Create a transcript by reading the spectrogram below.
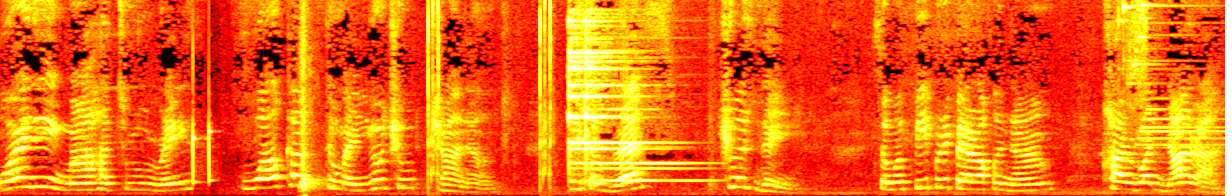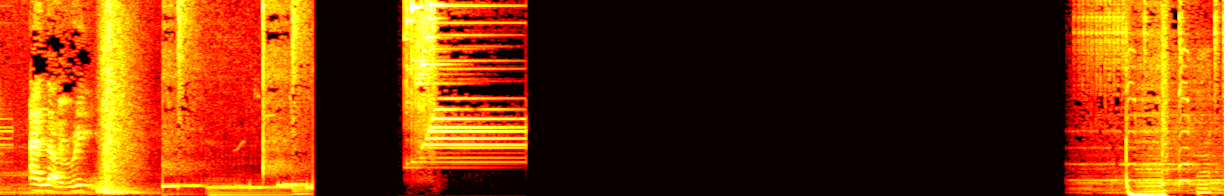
morning mga ka-true Welcome to my YouTube channel. It's a Breast Tuesday. So magpiprepare ako ng carbonara a la ring. Thank you.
